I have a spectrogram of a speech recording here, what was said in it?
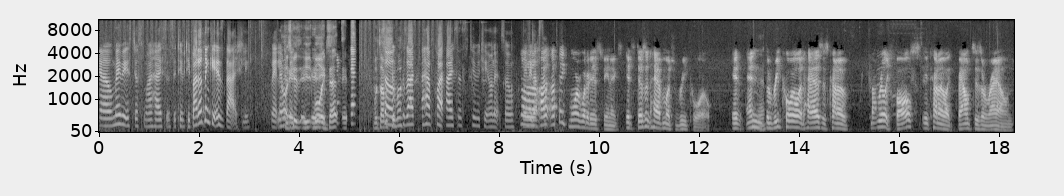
Yeah, well, maybe it's just my high sensitivity, but I don't think it is that actually. Wait, let No, me. It's 'cause it, it- it, well, it, it's- it, Yeah, What's up, so because I, I have quite high sensitivity on it, so No, maybe no, that's. I, I think more what it is, Phoenix. It doesn't have much recoil. It and Yeah. the recoil it has is kind of not really false. It kind of like bounces around.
